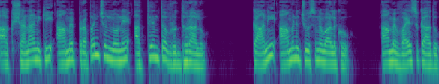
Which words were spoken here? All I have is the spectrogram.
ఆ క్షణానికి ఆమె ప్రపంచంలోనే అత్యంత వృద్ధురాలు. కాని ఆమెను చూసిన వాళ్ళకు ఆమె వయసు కాదు.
